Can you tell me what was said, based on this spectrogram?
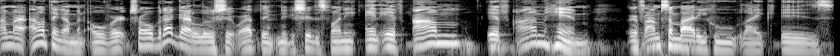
I'm not. I don't think I'm an overt troll, but I got a little shit where I think nigga shit is funny. And if I'm if I'm him, or if I'm somebody who like is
